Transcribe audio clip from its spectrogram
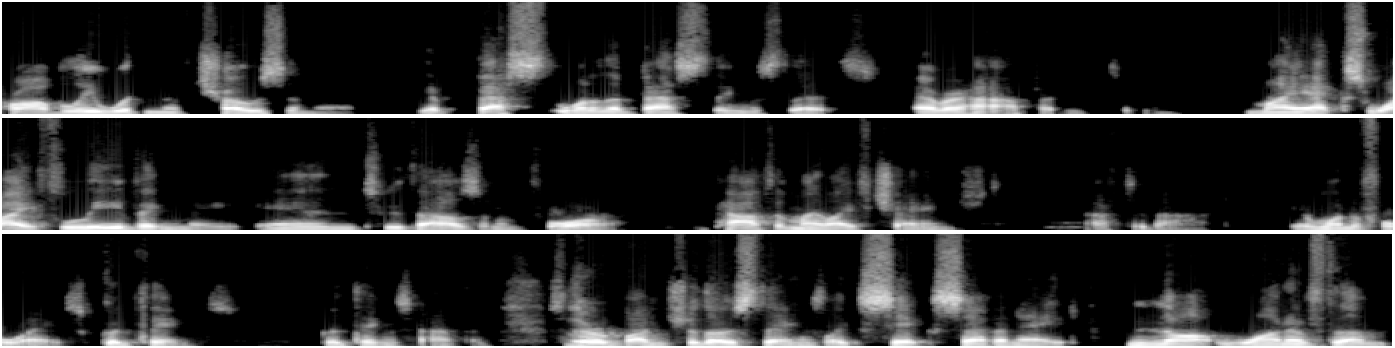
probably wouldn't have chosen it. Yet, best one of the best things that's ever happened to me. My ex-wife leaving me in 2004. Path of my life changed after that in wonderful ways. Good things. Good things happen. So there are a bunch of those things, like six, seven, eight. Not one of them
